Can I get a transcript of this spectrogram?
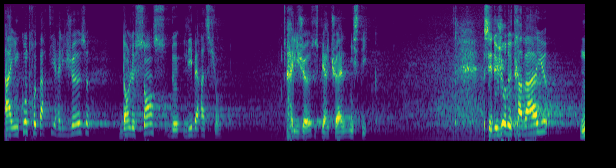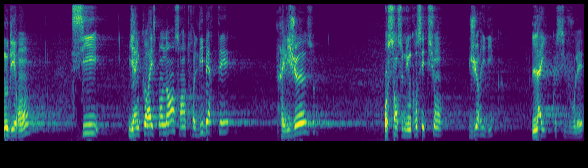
a une contrepartie religieuse dans le sens de libération religieuse, spirituelle, mystique. Ces deux jours de travail nous diront s'il y a une correspondance entre liberté religieuse, au sens d'une conception juridique, laïque si vous voulez,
